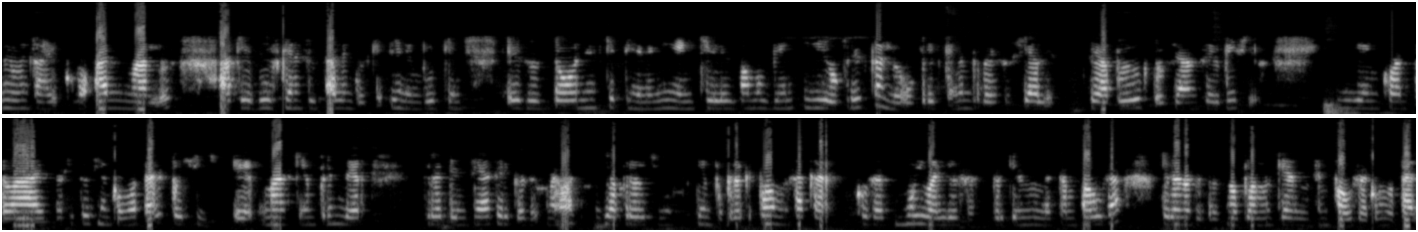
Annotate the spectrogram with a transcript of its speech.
un mensaje como animarlos a que busquen esos talentos que tienen, busquen esos dones que tienen y en qué les vamos bien y ofrezcanlo, ofrezcan en redes sociales, sea productos, sean servicios. Y en cuanto a esta situación como tal, pues sí, eh, más que emprender, tratense de hacer cosas nuevas y aprovechen este tiempo. Creo que podemos sacar cosas muy valiosas porque el mundo está en pausa pero nosotros no podemos quedarnos en pausa como tal.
